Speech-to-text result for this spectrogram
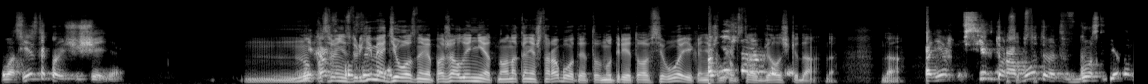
У вас есть такое ощущение? Ну, Мне по сравнению с другими одиозными, пожалуй, нет. Но она, конечно, работает внутри этого всего и, конечно, конечно ставит галочки, да, да, да. Конечно, все, кто работают в, госведом,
